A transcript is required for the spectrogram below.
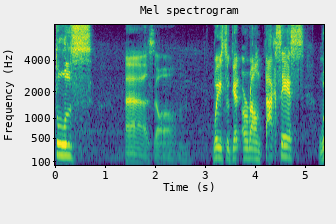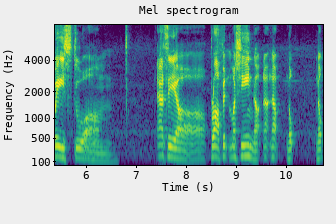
tools, as um, ways to get around taxes, ways to um, as a uh, profit machine. No, no, no, no, no,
